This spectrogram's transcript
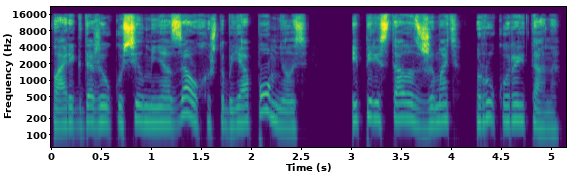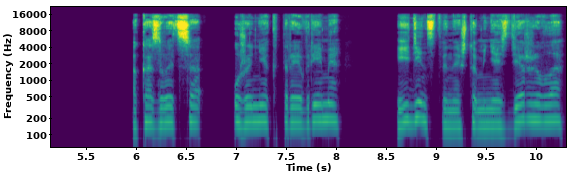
Фарик даже укусил меня за ухо, чтобы я опомнилась и перестала сжимать руку Рейтана. Оказывается, уже некоторое время единственное, что меня сдерживало,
